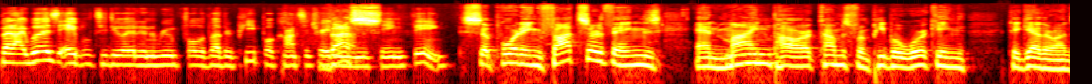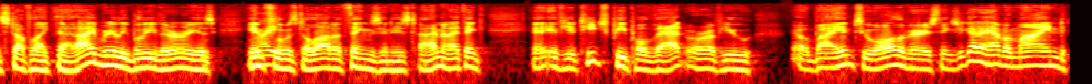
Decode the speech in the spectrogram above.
But I was able to do it in a room full of other people concentrating on the same thing. Supporting thoughts or things and mind mm-hmm. power comes from people working together on stuff like that. I really believe that Uri has influenced right. a lot of things in his time. And I think if you teach people that, or if you you know, buy into all the various things. You got to have a mind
